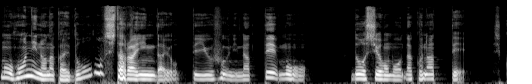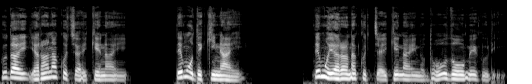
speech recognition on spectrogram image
もう本人の中でどうしたらいいんだよっていう風になって、もうどうしようもなくなって、宿題やらなくちゃいけない。でもできない。でもやらなくちゃいけないの堂々巡り。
